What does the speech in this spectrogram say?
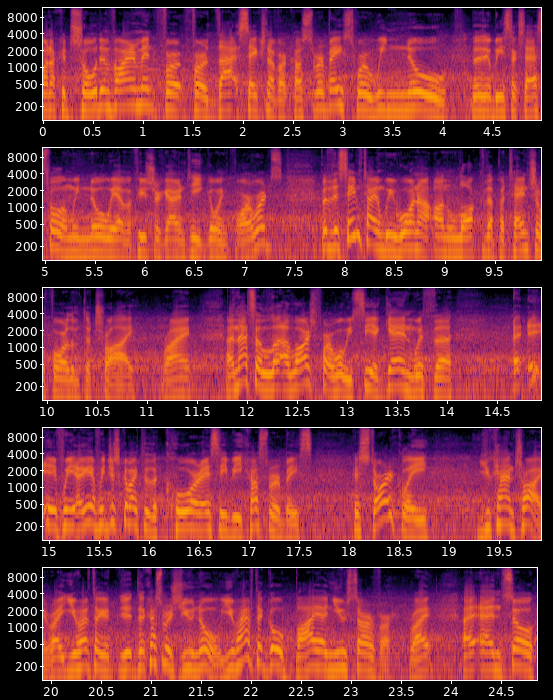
on a controlled environment for, for that section of our customer base where we know that they'll be successful and we know we have a future guarantee going forwards. But at the same time, we want to unlock the potential for them to try, right? And that's a, a large part of what we see, again, with the, if we, if we just go back to the core SAP customer base, historically, you can't try, right? You have to, the customers you know, you have to go buy a new server, right? And so,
